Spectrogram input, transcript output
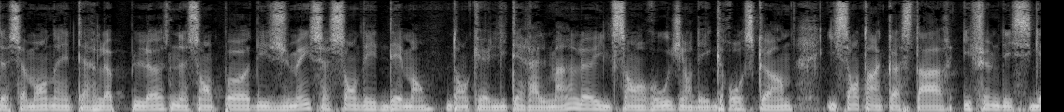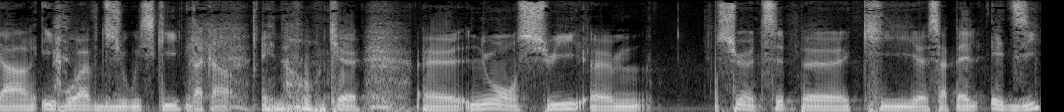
de ce monde interlope là ne sont pas des humains, ce sont des démons. Donc, euh, littéralement, là, ils sont rouges, ils ont des grosses cornes, ils sont en costard, ils fument des cigares, ils boivent du whisky. D'accord. Et donc, euh, euh, nous, on suit. Suit un type euh, qui euh, s'appelle Eddie.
